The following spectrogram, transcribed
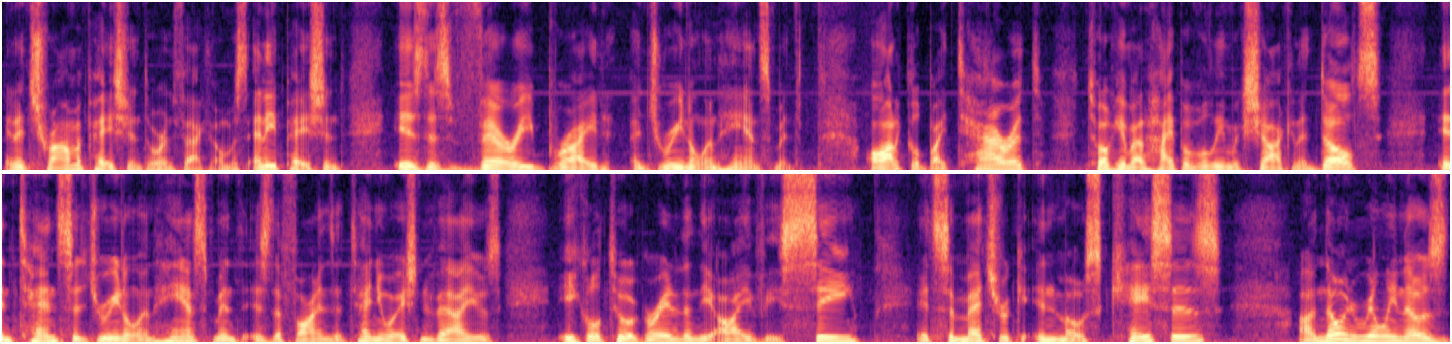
in a trauma patient, or in fact almost any patient, is this very bright adrenal enhancement. Article by Tarrant talking about hypovolemic shock in adults. Intense adrenal enhancement is defined as attenuation values equal to or greater than the IVC. It's symmetric in most cases. Uh, no one really knows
